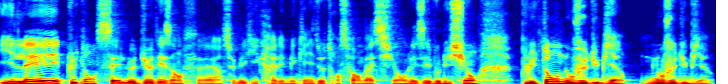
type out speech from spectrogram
il est, Pluton, c'est le dieu des enfers, celui qui crée les mécanismes de transformation, les évolutions. Pluton nous veut du bien, nous veut du bien.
